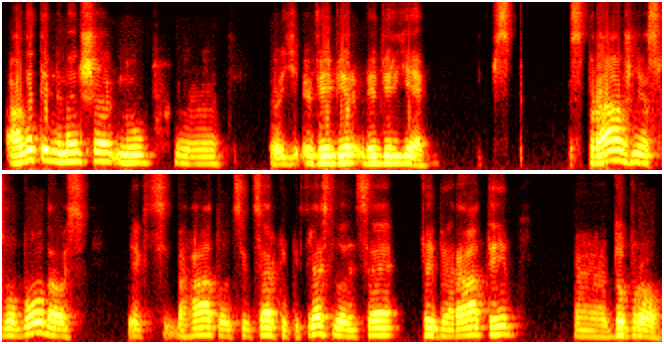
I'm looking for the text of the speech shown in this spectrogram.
але тим не менше, ну, вибір, вибір є. Сп- Справжня свобода, ось як ці, багато ці в церкві підкреслювали, це вибирати е, добро.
